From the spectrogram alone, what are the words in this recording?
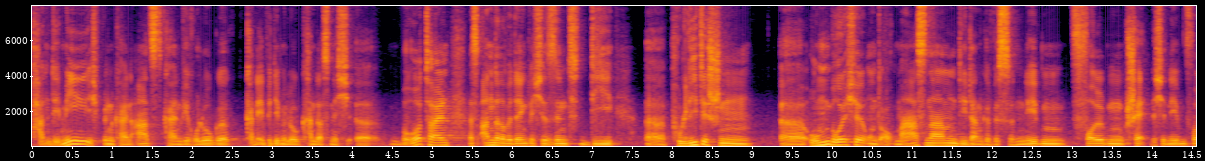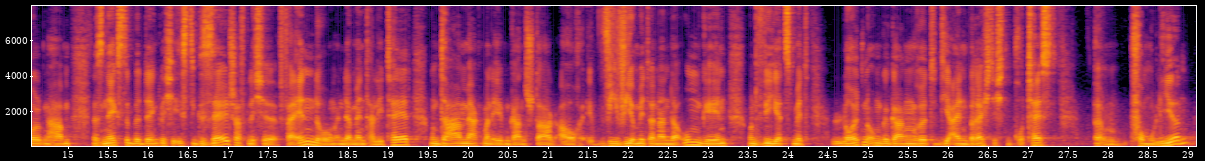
Pandemie. Ich bin kein Arzt, kein Virologe, kein Epidemiologe, kann das nicht äh, beurteilen. Das andere Bedenkliche sind die äh, politischen äh, Umbrüche und auch Maßnahmen, die dann gewisse Nebenfolgen, schädliche Nebenfolgen haben. Das nächste Bedenkliche ist die gesellschaftliche Veränderung in der Mentalität. Und da merkt man eben ganz stark auch, wie wir miteinander umgehen und wie jetzt mit Leuten umgegangen wird, die einen berechtigten Protest ähm, formulieren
